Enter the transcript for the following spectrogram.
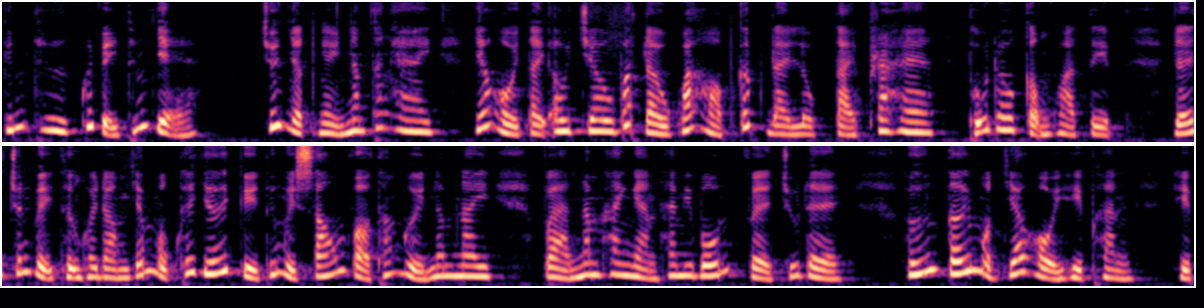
Kính thưa quý vị thính giả, Chủ nhật ngày 5 tháng 2, Giáo hội tại Âu Châu bắt đầu khóa họp cấp đại lục tại Praha, thủ đô Cộng hòa Tiệp, để chuẩn bị Thượng Hội đồng Giám mục Thế giới kỳ thứ 16 vào tháng 10 năm nay và năm 2024 về chủ đề hướng tới một giáo hội hiệp hành, hiệp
